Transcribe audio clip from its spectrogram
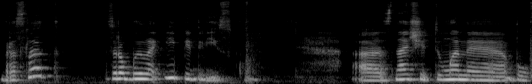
браслет, зробила і підвіску. Е, Значить, у мене був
